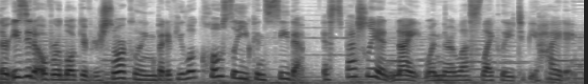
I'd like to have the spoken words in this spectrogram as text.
They're easy to overlook if you're snorkeling, but if you look closely, you can see them, especially at night when they're less likely to be hiding.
